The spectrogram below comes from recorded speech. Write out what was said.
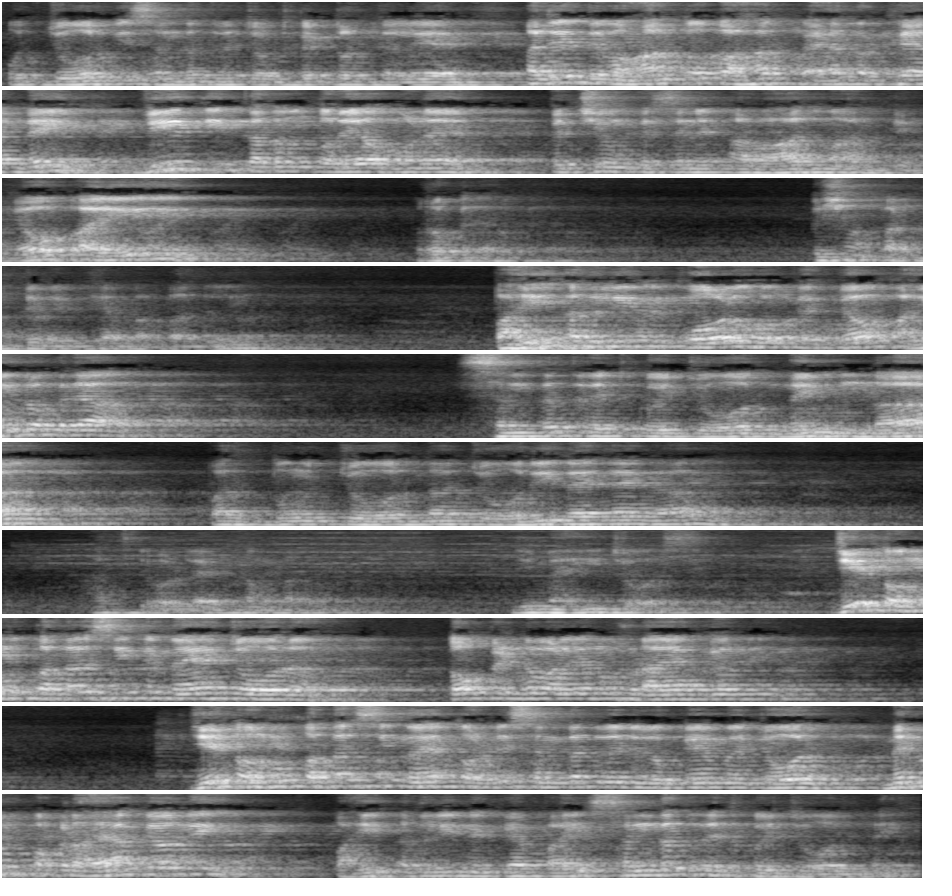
ਉਹ ਚੋਰ ਵੀ ਸੰਗਤ ਵਿੱਚ ਉੱਠ ਕੇ ਟੁਰ ਚੱਲਿਆ। ਅਜੇ ਦੀਵਾਨ ਤੋਂ ਬਾਹਰ ਪੈਰ ਰੱਖਿਆ ਨਹੀਂ। 20 30 ਕਦਮ ਤੁਰਿਆ ਹੋਣੇ ਪਿੱਛੋਂ ਕਿਸੇ ਨੇ ਆਵਾਜ਼ ਮਾਰ ਕੇ ਕਿਉਂ ਭਾਈ, ਰੁਕ ਜਾ। ਪਿਛਾਂ ਪਰਤ ਕੇ ਵੇਖਿਆ ਬਾਬਾ ਅਦਲੀ ਭਾਈ ਅਦਲੀ ਕੋਲ ਹੋ ਕੇ ਕਿਉਂ ਭਾਈ, ਰੁਕ ਜਾ। ਸੰਗਤ ਵਿੱਚ ਕੋਈ ਚੋਰ ਨਹੀਂ ਹੁੰਦਾ ਪਰ ਤੂੰ ਚੋਰ ਦਾ ਚੋਰ ਹੀ ਰਹਿ ਜਾਏਗਾ। ਹੱਥ ਜੋੜ ਲੈ ਕੰਮਾ ਜੀ ਮੈਂ ਹੀ ਚੋਰ ਸੀ। ਜੇ ਤੁਹਾਨੂੰ ਪਤਾ ਸੀ ਕਿ ਮੈਂ ਚੋਰ ਹਾਂ, ਤਾਂ ਪਿੰਡ ਵਾਲਿਆਂ ਨੂੰ ਫੜਾਇਆ ਕਿਉਂ ਨਹੀਂ? ਜੇ ਤੁਹਾਨੂੰ ਪਤਾ ਸੀ ਮੈਂ ਤੁਹਾਡੀ ਸੰਗਤ ਵਿੱਚ ਲੁਕਿਆ ਮੈਂ ਚੋਰ ਮੈਨੂੰ ਪਕੜਾਇਆ ਕਿਉਂ ਨਹੀਂ? ਭਾਈ ਅਦਲੀ ਨੇ ਕਿਹਾ ਭਾਈ ਸੰਗਤ ਵਿੱਚ ਕੋਈ ਚੋਰ ਨਹੀਂ।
